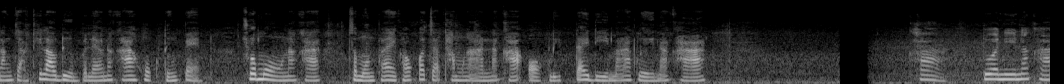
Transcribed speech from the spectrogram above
หลังจากที่เราดื่มไปแล้วนะคะ6-8ชั่วโมงนะคะ สมุนไพรเขาก็จะทำงานนะคะ ออกฤทธิ์ได้ดีมากเลยนะคะ ค่ะ ตัวนี้นะคะ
